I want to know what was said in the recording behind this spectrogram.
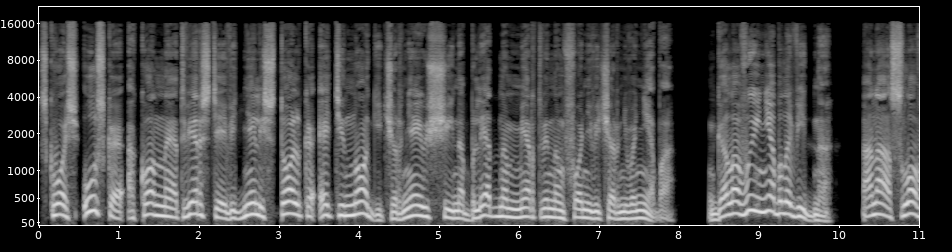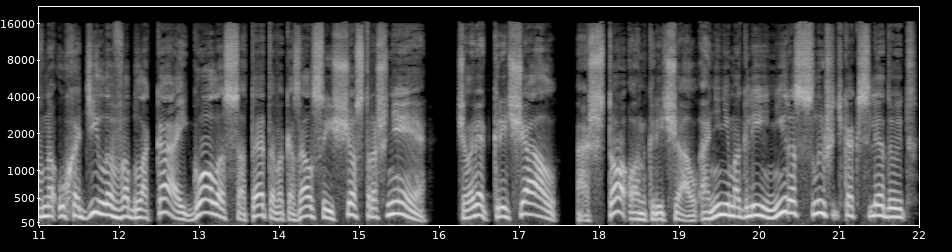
Сквозь узкое оконное отверстие виднелись только эти ноги, чернеющие на бледном мертвенном фоне вечернего неба. Головы не было видно, она словно уходила в облака, и голос от этого казался еще страшнее. Человек кричал, а что он кричал, они не могли ни расслышать как следует,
